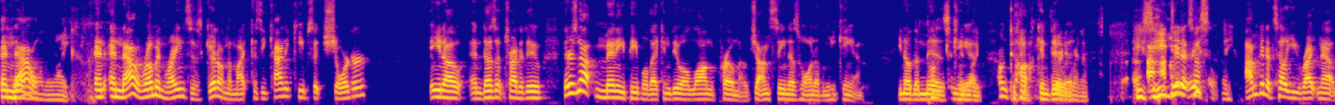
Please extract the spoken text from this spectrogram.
And now, on the mic. and and now Roman Reigns is good on the mic because he kind of keeps it shorter, you know, and doesn't try to do. There's not many people that can do a long promo. John Cena's one of them. He can. You know, the Miz Punk can. do like- Punk can, Punk can do it. minutes. He's, he I'm did it tell- recently. I'm going to tell you right now,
